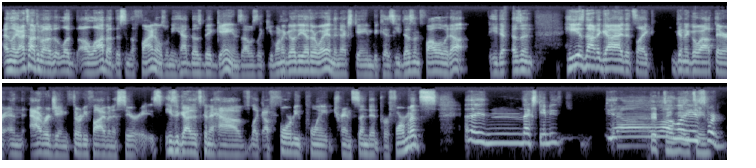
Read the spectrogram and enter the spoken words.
and like I talked about a lot about this in the finals when he had those big games. I was like, you want to go the other way in the next game because he doesn't follow it up. He doesn't, he is not a guy that's like, going to go out there and averaging 35 in a series. He's a guy that's going to have like a 40 point transcendent performance. And then next game, he, yeah, 15, well, he scored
